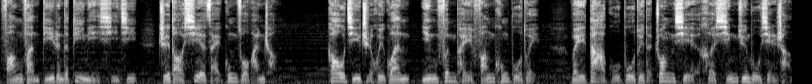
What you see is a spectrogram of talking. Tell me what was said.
防范敌人的地面袭击，直到卸载工作完成。高级指挥官应分配防空部队，为大股部队的装卸和行军路线上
